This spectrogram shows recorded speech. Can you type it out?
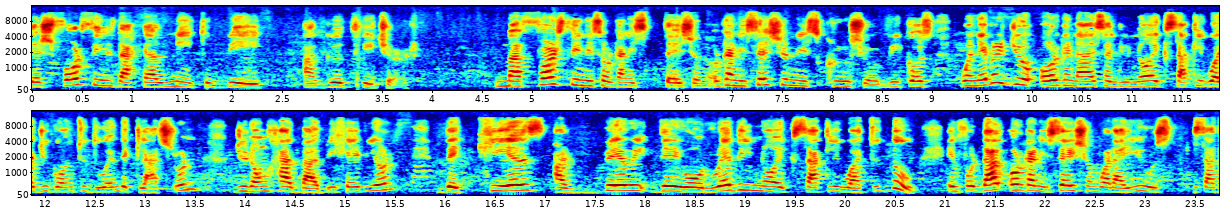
there's four things that help me to be a good teacher. My first thing is organization. Organization is crucial because whenever you organize and you know exactly what you're going to do in the classroom, you don't have bad behavior. The kids are very, they already know exactly what to do. And for that organization, what I use is a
